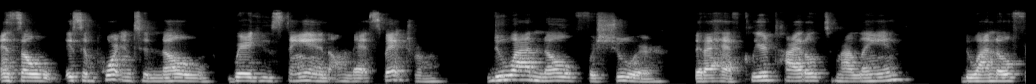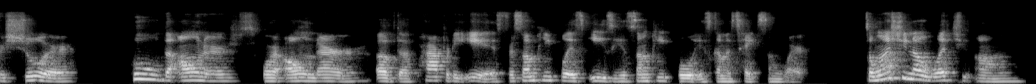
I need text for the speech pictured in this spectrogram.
And so it's important to know where you stand on that spectrum. Do I know for sure that I have clear title to my land? Do I know for sure who the owners or owner of the property is? For some people, it's easy, and some people, it's going to take some work. So once you know what you own,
